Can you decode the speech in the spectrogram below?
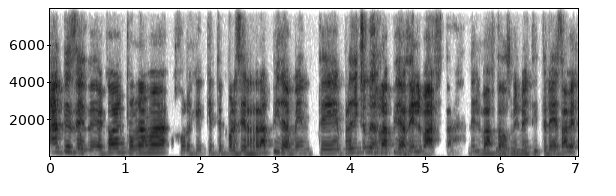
antes de, de acabar el programa, Jorge, ¿qué te parece rápidamente? Predicciones rápidas del BAFTA, del BAFTA Ujú. 2023. A ver,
